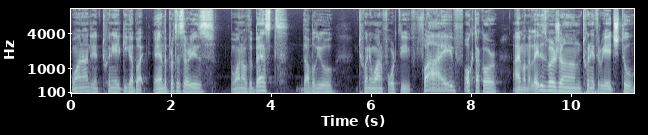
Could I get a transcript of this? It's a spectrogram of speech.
128 gigabyte and the processor is one of the best W2145 octa-core. I'm on the latest version 23H2.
